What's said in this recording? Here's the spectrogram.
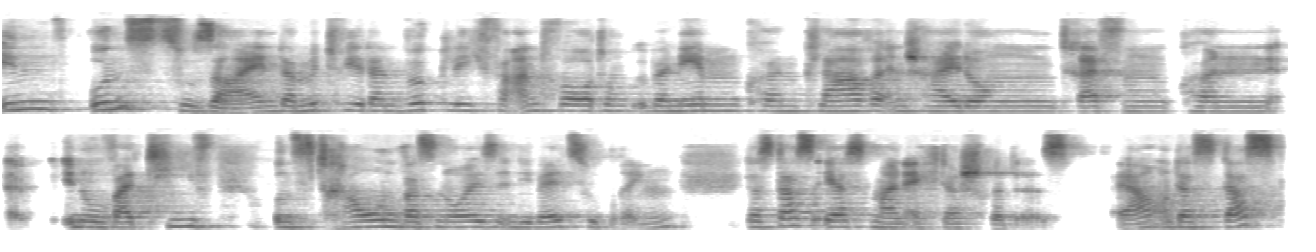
in uns zu sein, damit wir dann wirklich Verantwortung übernehmen können, klare Entscheidungen treffen können, äh, innovativ uns trauen, was Neues in die Welt zu bringen, dass das erstmal ein echter Schritt ist. Ja, und dass das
